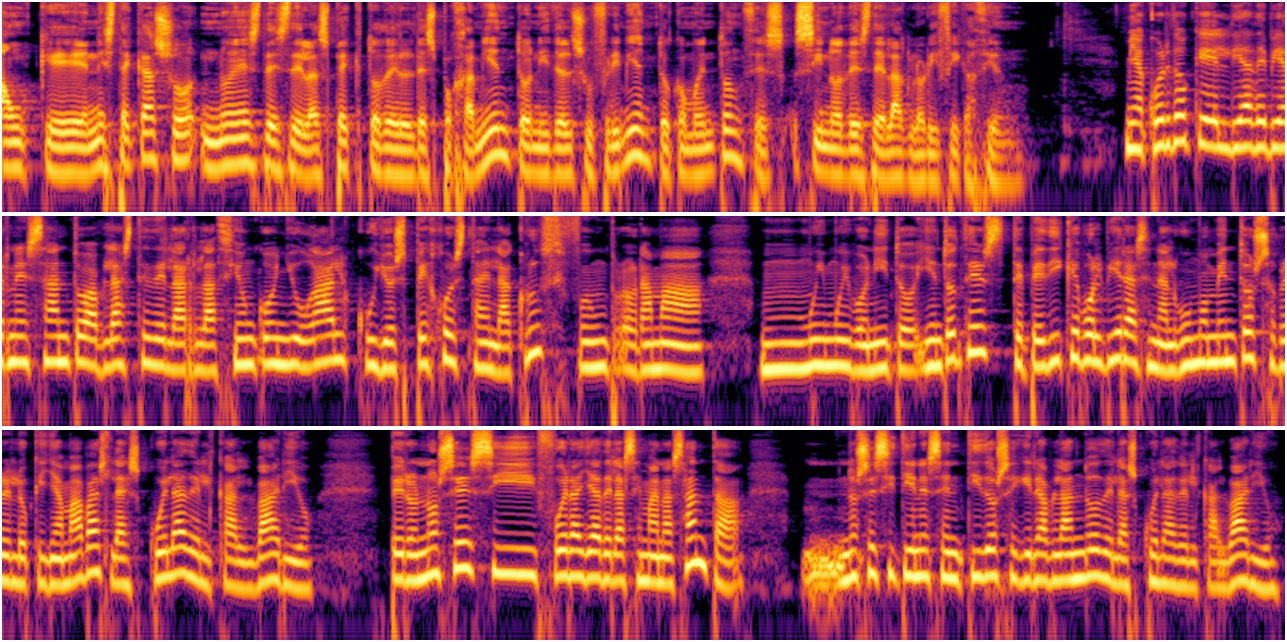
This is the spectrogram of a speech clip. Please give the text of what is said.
aunque en este caso no es desde el aspecto del despojamiento ni del sufrimiento como entonces, sino desde la glorificación. Me acuerdo que el día de Viernes Santo hablaste de la relación conyugal cuyo espejo está en la cruz. Fue un programa muy, muy bonito. Y entonces te pedí que volvieras en algún momento sobre lo que llamabas la escuela del Calvario. Pero no sé si fuera ya de la Semana Santa. No sé si tiene sentido seguir hablando de la escuela del Calvario.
